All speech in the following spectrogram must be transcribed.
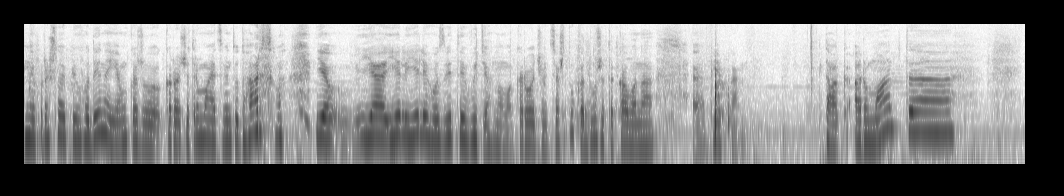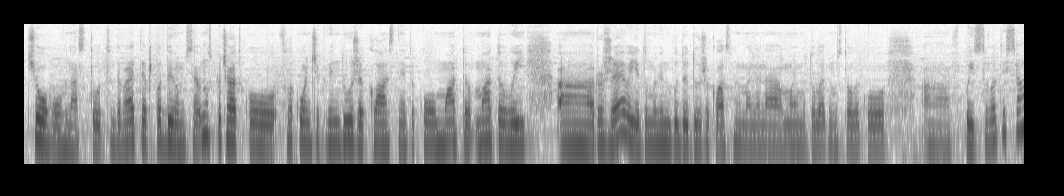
не пройшло півгодини, я вам кажу, коротше, тримається він тут гарно. Я, я єлі-єлі його звідти витягнула. Коротше, ця штука дуже така вона е, крепка. Так, аромат. е, Чого в нас тут? Давайте подивимося. Ну, спочатку флакончик він дуже класний, такого мато, матовий а, рожевий. Я думаю, він буде дуже класно у мене на моєму туалетному столику а, вписуватися.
